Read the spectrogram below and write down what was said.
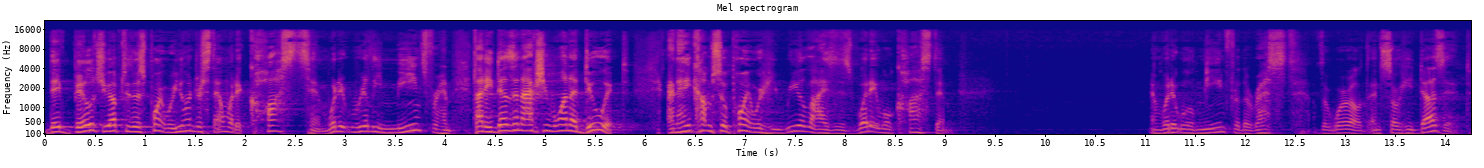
they build you up to this point where you understand what it costs him, what it really means for him, that he doesn't actually want to do it. And then he comes to a point where he realizes what it will cost him and what it will mean for the rest of the world. And so he does it.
